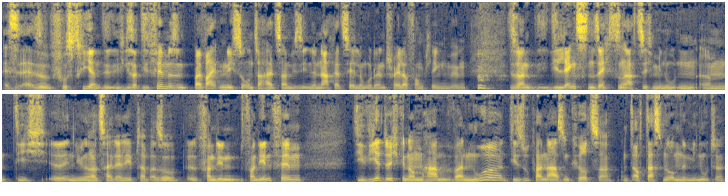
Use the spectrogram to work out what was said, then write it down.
ist also frustrierend. Wie gesagt, die Filme sind bei weitem nicht so unterhaltsam, wie sie in der Nacherzählung oder in Trailerform klingen mögen. Das waren die, die längsten 86 Minuten, ähm, die ich äh, in jüngerer Zeit erlebt habe. Also äh, von den von den Filmen, die wir durchgenommen haben, war nur die Supernasen kürzer und auch das nur um eine Minute.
